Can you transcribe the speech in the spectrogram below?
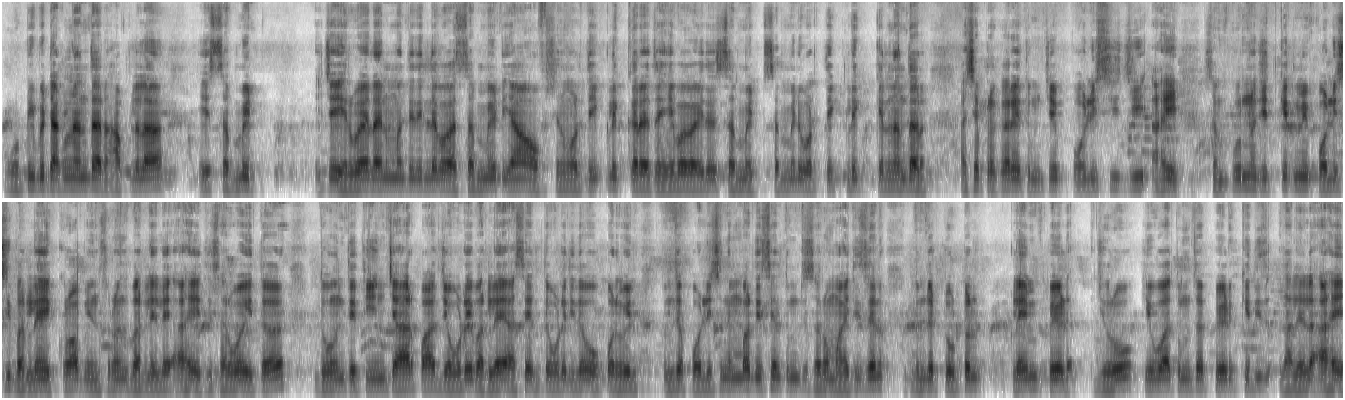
ओ टी पी टाकल्यानंतर आपल्याला हे सबमिट याच्या हिरव्या लाईनमध्ये दिले बघा सबमिट या ऑप्शनवरती क्लिक करायचं. आहे हे बघा इथे सबमिट सबमिटवरती क्लिक केल्यानंतर अशा प्रकारे तुमची पॉलिसी जी आहे संपूर्ण जितके तुम्ही पॉलिसी भरले आहे क्रॉप इन्शुरन्स भरलेले आहे ते सर्व इथं दोन ते तीन चार पाच जेवढे भरले असेल तेवढे तिथं ओपन होईल. तुमचा पॉलिसी नंबर दिसेल तुमची सर्व माहिती दिसेल तुमचं टोटल क्लेम पेड झिरो किंवा तुमचं पेड किती झालेलं आहे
